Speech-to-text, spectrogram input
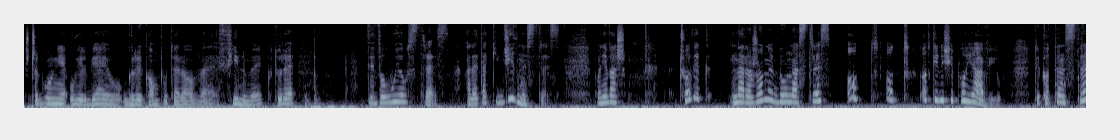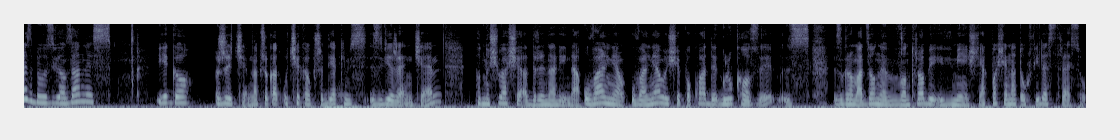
szczególnie uwielbiają gry komputerowe, filmy, które wywołują stres, ale taki dziwny stres, ponieważ człowiek narażony był na stres od, od, od kiedy się pojawił. Tylko ten stres był związany z jego życiem. Na przykład uciekał przed jakimś zwierzęciem, podnosiła się adrenalina, uwalnia, uwalniały się pokłady glukozy z, zgromadzone w wątrobie i w mięśniach właśnie na tą chwilę stresu.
